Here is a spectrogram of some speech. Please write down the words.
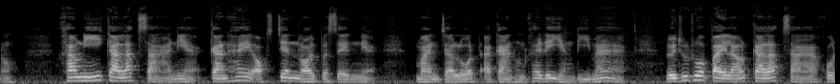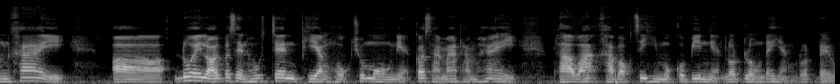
เนาะคราวนี้การรักษาเนี่ยการให้ออกซิเจนร้อยเปอร์เซ็นต์เนี่ยมันจะลดอาการคนไข้ได้อย่างดีมาก โดยทั่วๆไปแล้วการรักษาคนไข้ด้วยร้อยเปอร์เซ็นต์ออกซิเจนเพียง 6 ชั่วโมงเนี่ยก็สามารถทำให้ภาวะ carboxyhemoglobin เนี่ยลดลงได้อย่างรวดเร็ว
